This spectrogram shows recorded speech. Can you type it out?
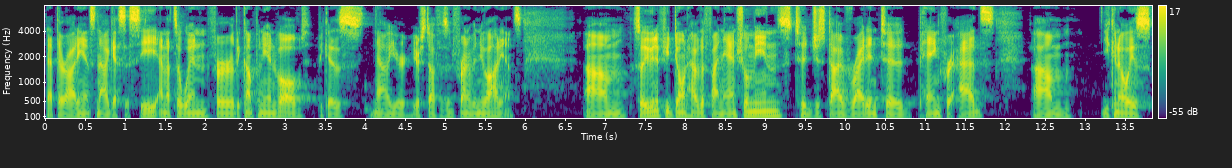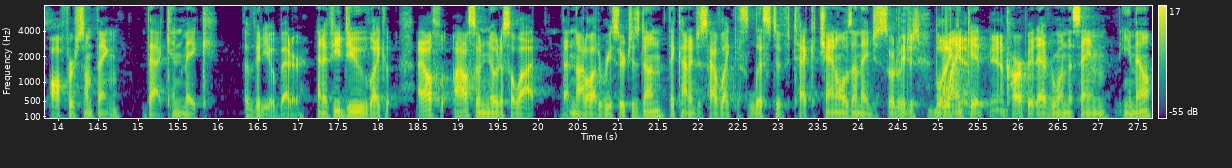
that their audience now gets to see, and that's a win for the company involved because now your your stuff is in front of a new audience. Um, so even if you don't have the financial means to just dive right into paying for ads, um, you can always offer something that can make a video better. And if you do like, I also, I also notice a lot that not a lot of research is done. They kind of just have like this list of tech channels and they just sort of They just blanket, blanket yeah. carpet everyone the same email.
